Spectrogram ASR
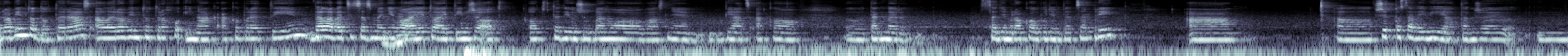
robím to doteraz, ale robím to trochu inak ako predtým. Veľa vecí sa zmenilo mm-hmm. a je to aj tým, že od, od vtedy už ubehlo vlastne viac ako uh, takmer 7 rokov bude v decembri a všetko sa vyvíja, takže mm,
